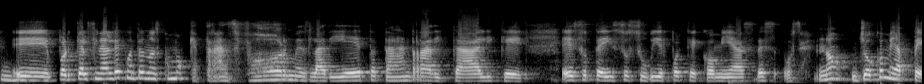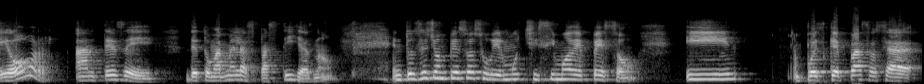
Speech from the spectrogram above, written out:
Eh, porque al final de cuentas no es como que transformes la dieta tan radical y que eso te hizo subir porque comías, o sea, no, yo comía peor antes de, de tomarme las pastillas, ¿no? Entonces yo empiezo a subir muchísimo de peso y pues, ¿qué pasa? O sea,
